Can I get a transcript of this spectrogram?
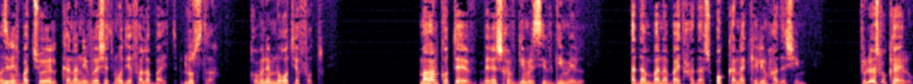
מאזין נכבד שואל, קנה נברשת מאוד יפה לבית, לוסטרה, כל מיני מנורות יפות. מרן כותב ברש כ"ג סעיף ג', אדם בנה בית חדש או קנה כלים חדשים, אפילו יש לו כאלו.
